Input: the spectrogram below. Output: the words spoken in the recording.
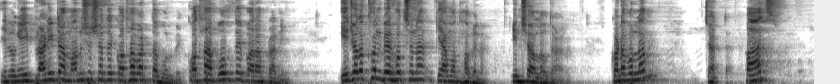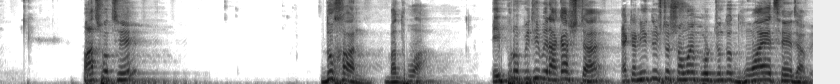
এবং এই প্রাণীটা মানুষের সাথে কথাবার্তা বলবে। কথা বলতে পারা প্রাণী। এ যতক্ষণ বের হচ্ছে না, কেয়ামত হবে না, ইনশাআল্লাহ তাআলা। কটা বললাম? চারটা। পাঁচ পাঁচ হচ্ছে দুখান বা ধোঁয়া। এই পুরো পৃথিবীর আকাশটা একটা নির্দিষ্ট সময় পর্যন্ত ধোঁয়ায় ছেয়ে যাবে।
